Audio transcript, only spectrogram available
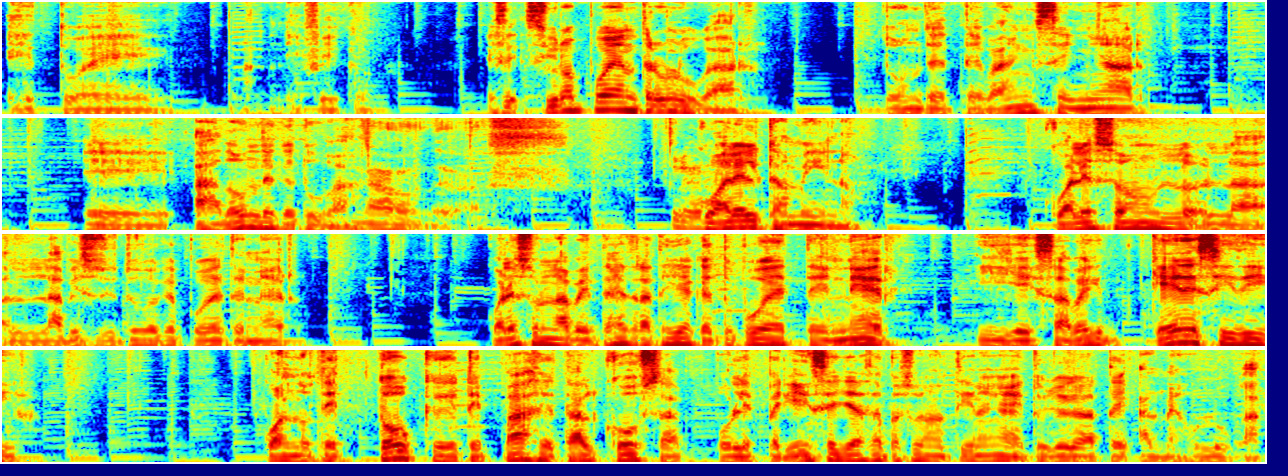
esto es magnífico. Es decir, si uno puede entrar a un lugar donde te va a enseñar eh, a dónde que tú vas, ¿A dónde vas? cuál es el camino, cuáles son lo- la- las vicisitudes que puede tener, cuáles son las ventajas estratégicas que tú puedes tener y saber qué decidir cuando te toque, te pase tal cosa, por la experiencia ya esa persona tiene ahí, tú llegaste al mejor lugar.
